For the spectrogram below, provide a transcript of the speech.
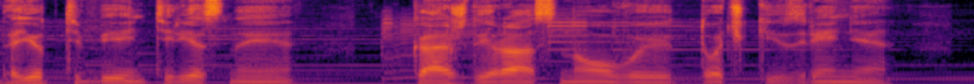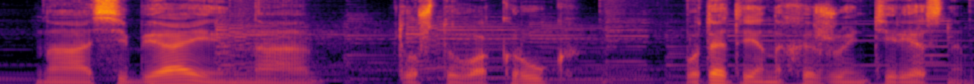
дает тебе интересные каждый раз новые точки зрения – на себя и на то, что вокруг. Вот это я нахожу интересным.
